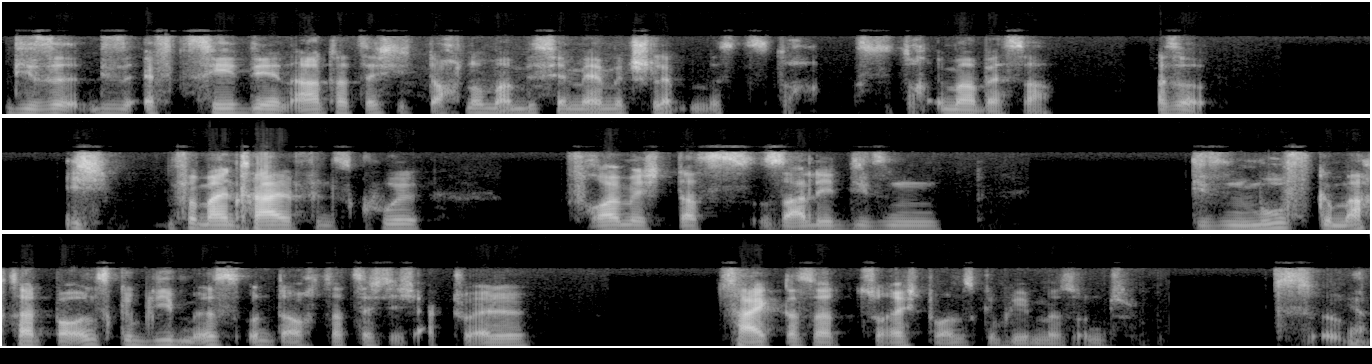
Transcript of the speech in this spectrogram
diese, diese FC-DNA tatsächlich doch noch mal ein bisschen mehr mitschleppen, ist es doch, ist doch immer besser. Also, ich für meinen Teil finde es cool, freue mich, dass Sali diesen, diesen Move gemacht hat, bei uns geblieben ist und auch tatsächlich aktuell zeigt, dass er zu Recht bei uns geblieben ist und ja.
